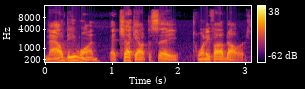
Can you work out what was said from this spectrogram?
NOWD1 at checkout to save $25.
